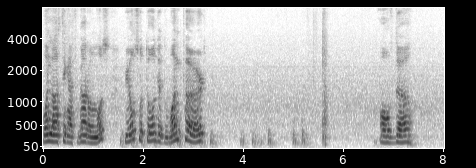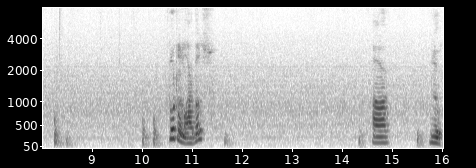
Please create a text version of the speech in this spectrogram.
one last thing I forgot almost, we also told that one third of the total marbles are blue.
